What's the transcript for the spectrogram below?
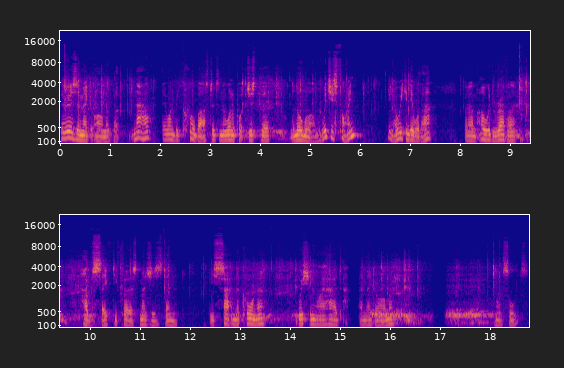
there is a mega armor, but now they want to be cruel bastards and they want to put just the, the normal armor, which is fine. You know, we can deal with that. But um, I would rather have safety first measures than be sat in the corner wishing I had a mega armor. All sorts.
